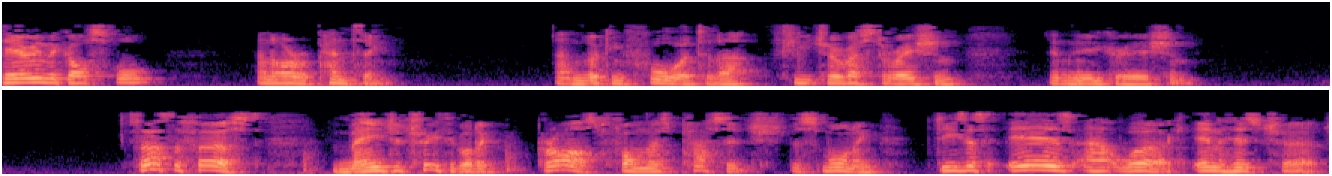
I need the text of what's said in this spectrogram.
hearing the gospel and are repenting and looking forward to that future restoration in the new creation. So that's the first major truth we've got to grasp from this passage this morning. Jesus is at work in his church.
